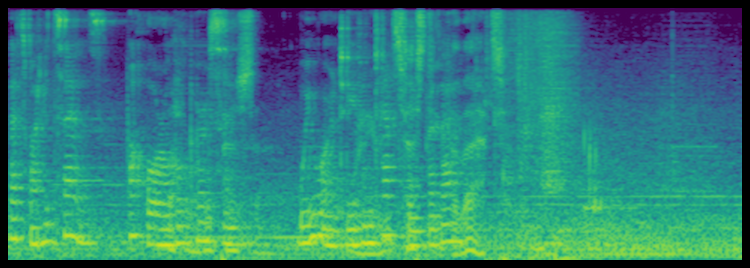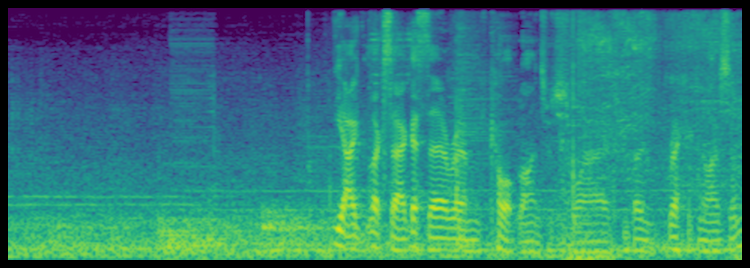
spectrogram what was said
That's what it says. A horrible, person. person. We weren't even testing, Testing for, for that. that. Yeah, like I say, I guess they're um, co-op lines, which is why I don't recognise them.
